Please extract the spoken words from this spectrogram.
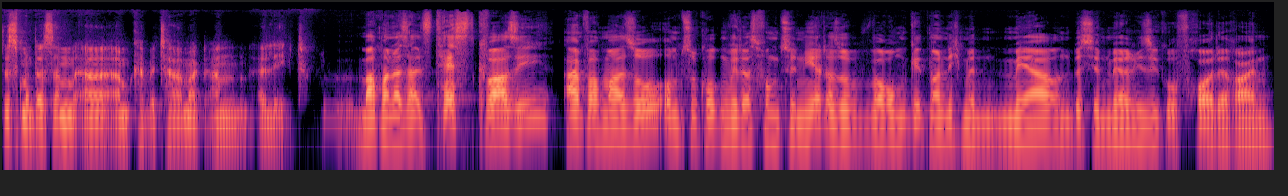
dass man das am, äh, am Kapitalmarkt anlegt. Macht man das als Test quasi, einfach mal so, um zu gucken, wie das funktioniert? Also warum geht man nicht mit mehr und ein bisschen mehr Risikofreude rein?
